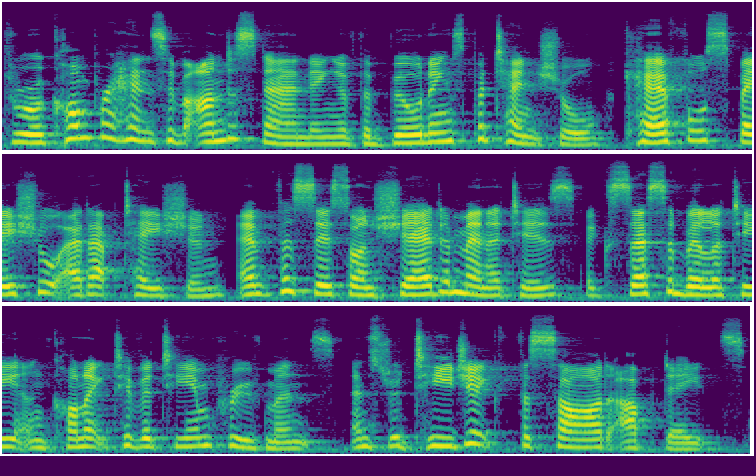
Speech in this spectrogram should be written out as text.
Through a comprehensive understanding of the building's potential, careful spatial adaptation, emphasis on shared amenities, accessibility and connectivity improvements, and strategic facade updates,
